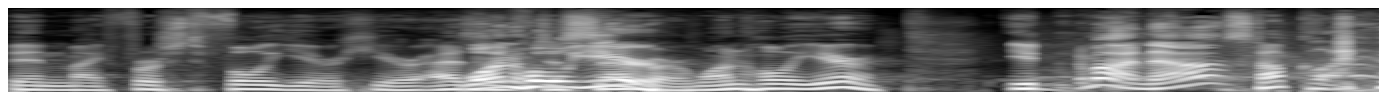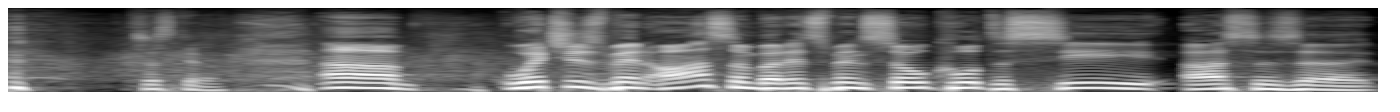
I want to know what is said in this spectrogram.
been my first full year here. As One whole year. One whole year. You Come on now. stop clapping. Just kidding. Um, which has been awesome, but it's been so cool to see us as a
